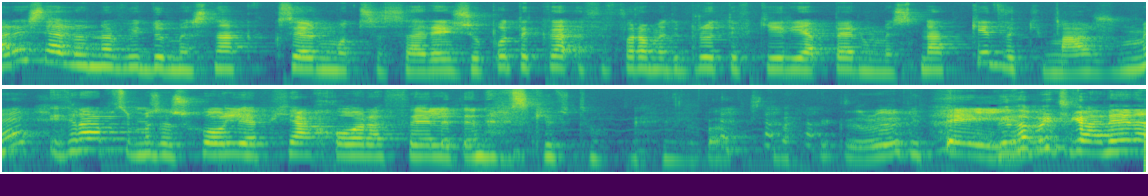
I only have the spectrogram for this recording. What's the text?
άρεσε. Άλλο ένα βίντεο με snack ξέρουμε ότι σας αρέσει. Οπότε κάθε φορά με την πρώτη ευκαιρία παίρνουμε snack και δοκιμάζουμε. Γράψτε μας στα σχόλια ποια χώρα θέλετε να επισκεφτούμε. Τέλεια. Δεν θα παίξει κανένα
